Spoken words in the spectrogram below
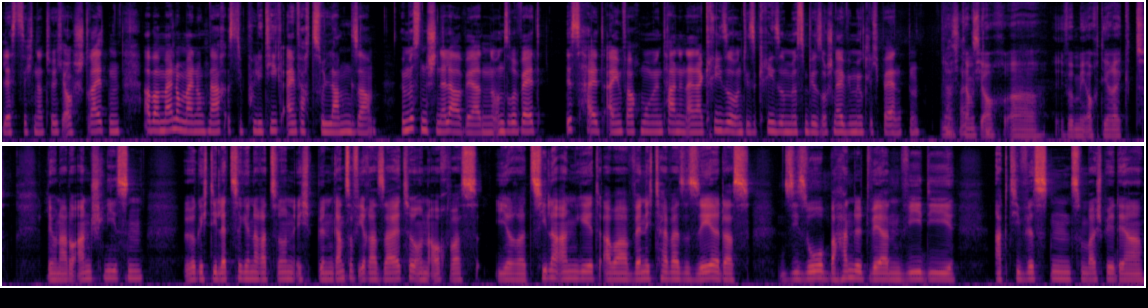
lässt sich natürlich auch streiten, aber meiner Meinung nach ist die Politik einfach zu langsam. Wir müssen schneller werden. Unsere Welt ist halt einfach momentan in einer Krise und diese Krise müssen wir so schnell wie möglich beenden. Ja, ich kann mich du? auch, äh, ich würde mich auch direkt Leonardo anschließen. Wirklich die letzte Generation, ich bin ganz auf ihrer Seite und auch was ihre Ziele angeht, aber wenn ich teilweise sehe, dass sie so behandelt werden wie die Aktivisten zum Beispiel der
